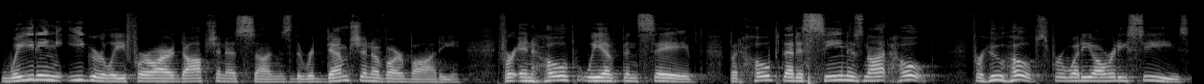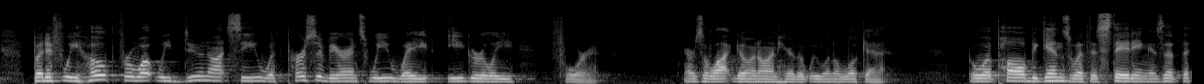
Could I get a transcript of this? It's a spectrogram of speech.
waiting eagerly for our adoption as sons, the redemption of our body. For in hope we have been saved. But hope that is seen is not hope. For who hopes for what he already sees? But if we hope for what we do not see, with perseverance we wait eagerly for it. There's a lot going on here that we want to look at. But what Paul begins with is stating is that the,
